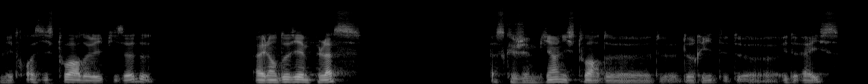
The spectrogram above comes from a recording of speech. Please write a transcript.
les trois histoires de l'épisode, elle est en deuxième place, parce que j'aime bien l'histoire de, de, Reed et de, Ace.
